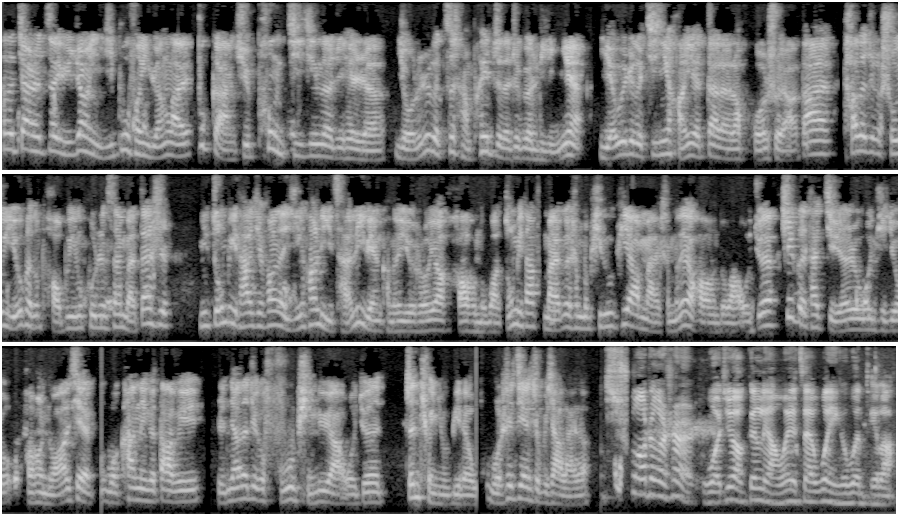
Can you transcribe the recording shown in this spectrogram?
它的价值在于让一部分原来不敢去碰基金的这些人，有了这个资产配置的这个理念，也为这个基金行业带来了活水啊。当然，它的这个收益有可能跑不赢沪深三百，但是。你总比他去放在银行理财里边，可能有时候要好很多吧。总比他买个什么 P to P 啊，买什么的要好很多吧。我觉得这个他解决这个问题就好很多。而且我看那个大 V 人家的这个服务频率啊，我觉得真挺牛逼的。我是坚持不下来的。说到这个事儿，我就要跟两位再问一个问题了：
